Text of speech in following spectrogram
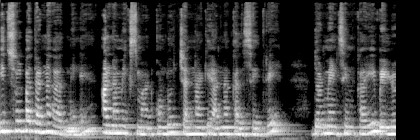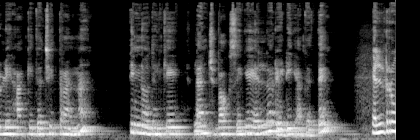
ಇದು ಸ್ವಲ್ಪ ತಣ್ಣಗಾದಮೇಲೆ ಅನ್ನ ಮಿಕ್ಸ್ ಮಾಡಿಕೊಂಡು ಚೆನ್ನಾಗಿ ಅನ್ನ ಕಲಸಿದ್ರೆ ದೊಡ್ಡ ಮೆಣಸಿನ್ಕಾಯಿ, ಬೆಳ್ಳುಳ್ಳಿ ಹಾಕಿದ ಚಿತ್ರಾನ್ನ ತಿನ್ನೋದಕ್ಕೆ ಲಂಚ್ ಬಾಕ್ಸಿಗೆ ಎಲ್ಲ ರೆಡಿ ಆಗುತ್ತೆ. ಎಲ್ಲರೂ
